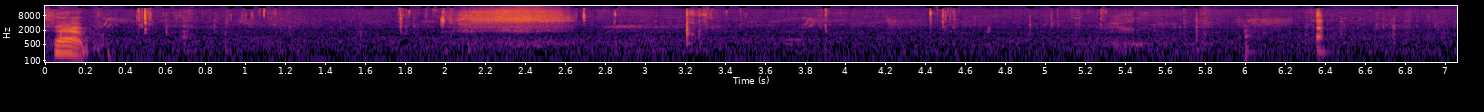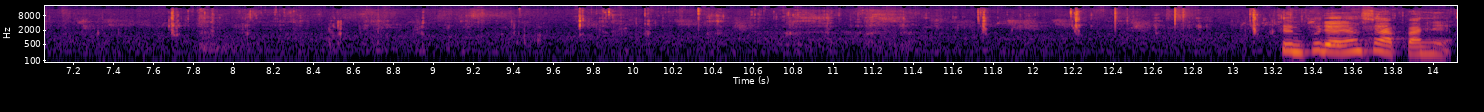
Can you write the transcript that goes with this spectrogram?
แซ่บกินผู้เดียวยังแซ่บปันเนี่ย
